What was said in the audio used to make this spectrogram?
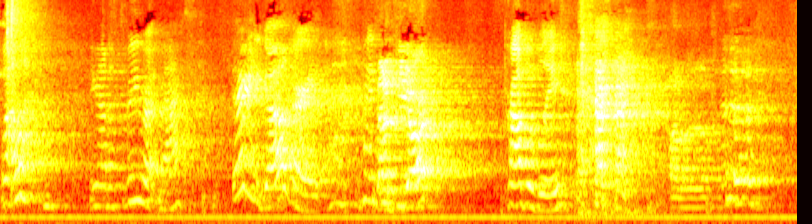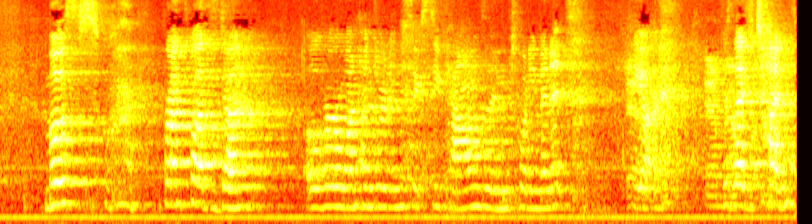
Well, you got a three rep max. There you go. All right. Is that a PR? Probably. I don't know. Most front squats done over 160 pounds in 20 minutes. And- PR. Because mountain. I've done,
